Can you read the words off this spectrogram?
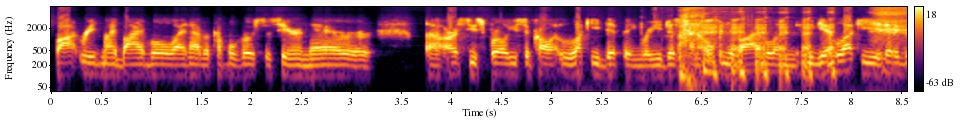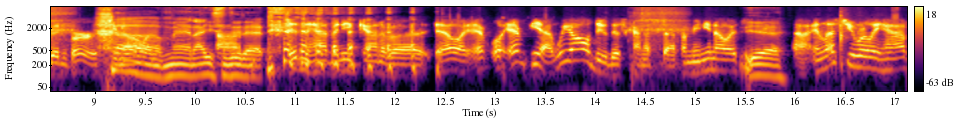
spot read my Bible. I'd have a couple verses here and there, or uh, R.C. Sproul used to call it lucky dipping, where you just kind of open your Bible and you get lucky, you hit a good verse. You know? Oh and, man, I used to um, do that. didn't have any kind of a. Oh, well, yeah, we all do this kind of stuff. I mean, you know, it's yeah. Uh, unless you really have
